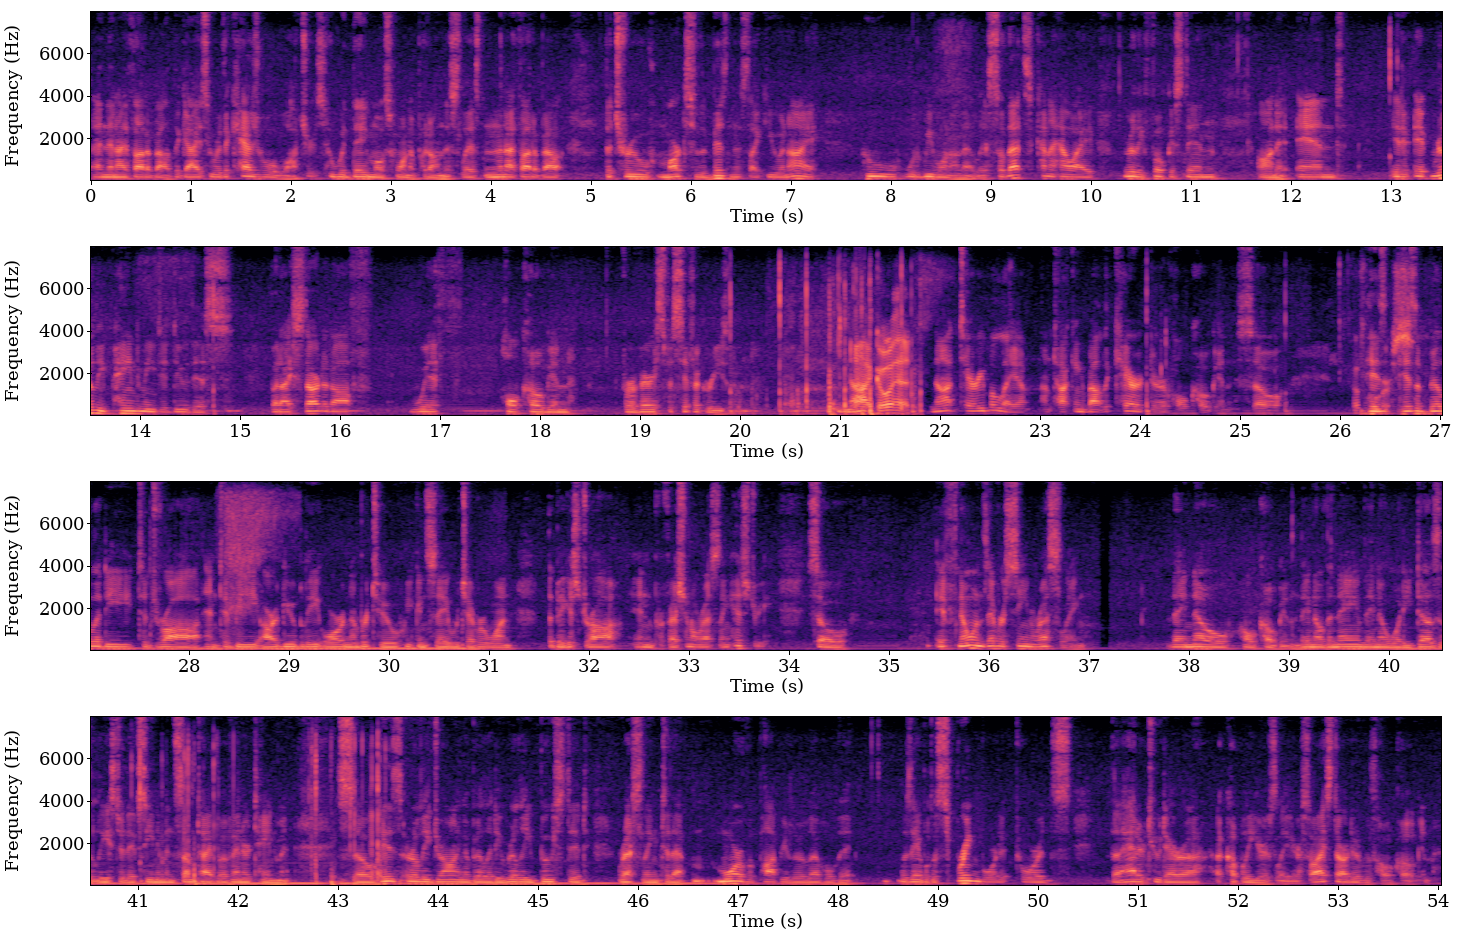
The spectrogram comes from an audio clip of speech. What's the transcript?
And then I thought about the guys who were the casual watchers. Who would they most want to put on this list? And then I thought about the true marks of the business, like you and I who would we want on that list? So that's kind of how I really focused in on it. And it, it really pained me to do this, but I started off with Hulk Hogan for a very specific reason. Not, uh, go ahead. Not Terry Bollea. I'm talking about the character of Hulk Hogan. So of his course. his ability to draw and to be arguably or number two, you can say whichever one, the biggest draw in professional wrestling history. So if no one's ever seen wrestling, they know Hulk Hogan. They know the name, they know what he does at least, or they've seen him in some type of entertainment. So his early drawing ability really boosted wrestling to that more of a popular level that was able to springboard it towards the Attitude Era a couple of years later. So I started with Hulk Hogan.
